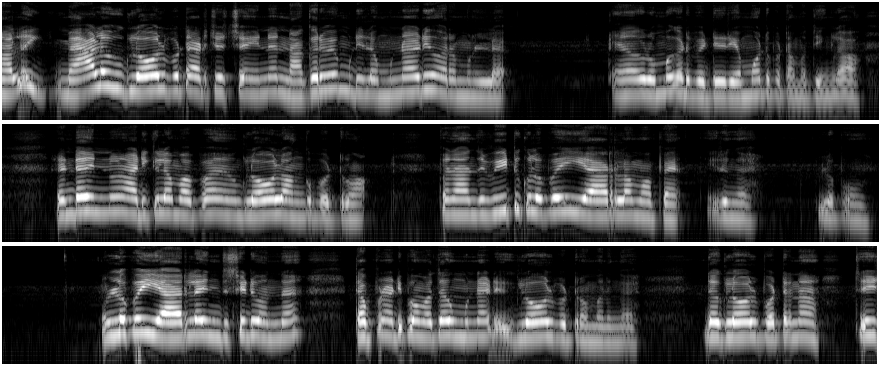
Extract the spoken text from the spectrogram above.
நல்லா மேலே க்ளோவல் போட்டு அடிச்சு வச்சேன். என்ன நகரவே முடியல. முன்னாடியும் வர முடியல. எனக்கு ரொம்ப கடுப்பாயிட்டு எமௌண்ட் போட்டான் பார்த்தீங்களா ரெண்டாவது இன்னும் அடிக்கலாம் பார்ப்பேன். க்ளோவல் அங்கே போட்டுருவான். இப்போ நான் அந்த வீட்டுக்குள்ளே போய் ஏறலாம் பார்ப்பேன். இருங்க. உள்ளே போவோம். உள்ளே போய் யாரில் இந்த சைடு வந்தேன்? டப்புன்னு அடிப்போம் பார்த்தா முன்னாடி க்ளோவல் போட்டுருவோம் பாருங்க. இந்த க்ளோவல் போட்டேன்னா சரி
